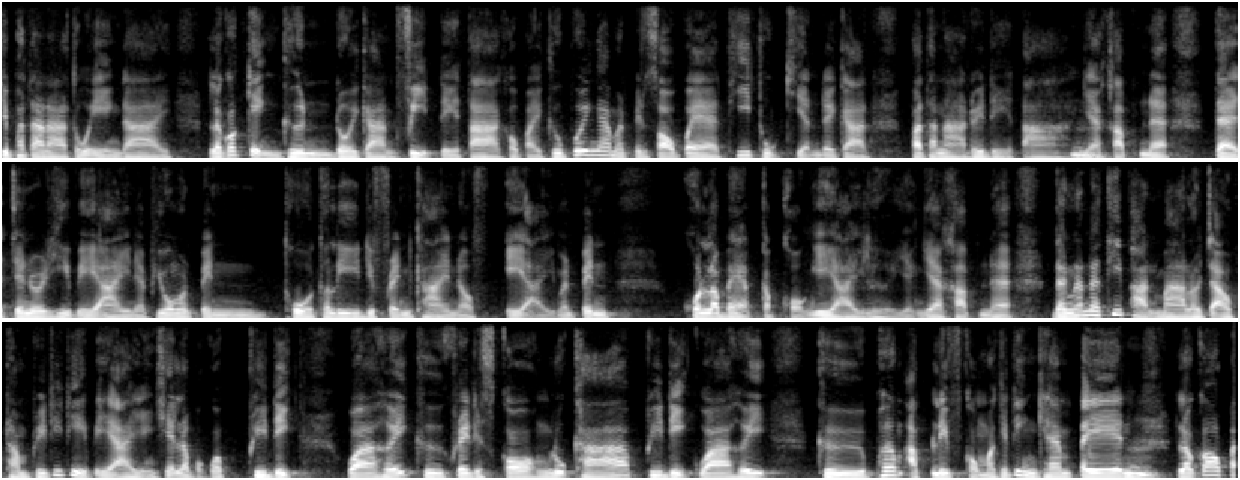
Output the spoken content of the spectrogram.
ที่พัฒนาตัวเองได้ แล้วก็เก่งขึ้นโดยการ feed data เข้าไป คือพูดง่ายๆมันเป็นซอฟต์แวร์ที่ถูกเขียนโดยการพัฒนาด้วย data อย่างเงี้ยครับนะแต่ generative AI เนี่ยพี่ว่ามันเป็น totally different kind of AI มันเป็น คนละแบบกับของ AI เลยอย่างเงี้ยครับนะดังนั้นนะที่ผ่านมาเราจะเอาทำ predictive AI อย่างเช่นเราบอกว่า predict ว่าเฮ้ยคือ credit score ของลูกค้า predict ว่าเฮ้ยคือเพิ่ม uplift ของ marketing campaign แล้วก็ไป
